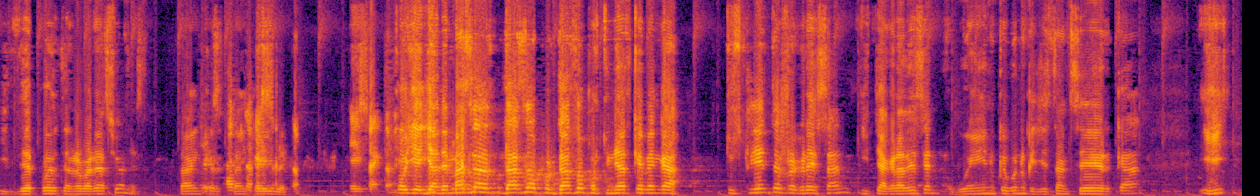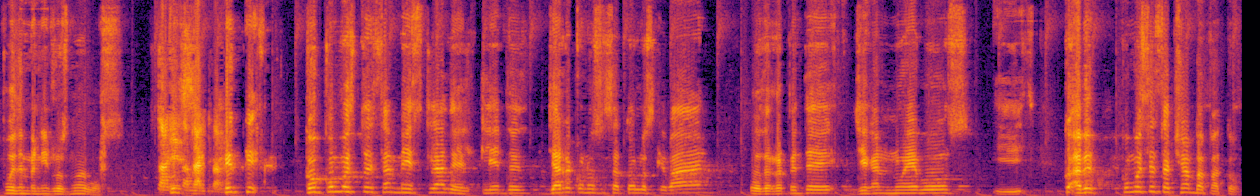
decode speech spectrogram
y de- puede tener variaciones. Está, incre- está increíble. Exactamente. Oye, y además das, la, das la oportunidad que venga, tus clientes regresan y te agradecen, bueno, qué bueno que ya están cerca y pueden venir los nuevos. Exactamente. ¿Qué- qué- cómo, cómo está esa mezcla del cliente? ¿Ya reconoces a todos los que van o de repente llegan nuevos? Y A ver, ¿cómo es esta chamba, Pato?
